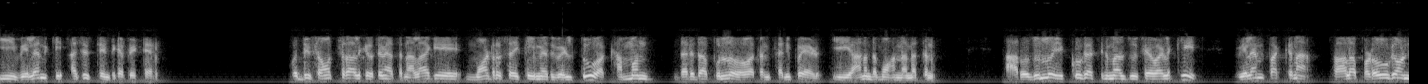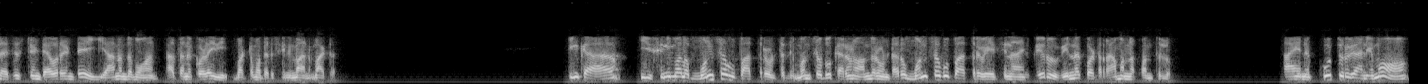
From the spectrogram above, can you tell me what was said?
ఈ విలన్కి అసిస్టెంట్గా పెట్టారు. కొద్ది సంవత్సరాల క్రితమే అతను అలాగే మోటార్ సైకిల్ మీద వెళ్తూ ఆ ఖమ్మం దరిదాపుల్లో అతను చనిపోయాడు ఈ ఆనందమోహన్ అన్న అతను. ఆ రోజుల్లో ఎక్కువగా సినిమాలు చూసే వాళ్ళకి విలన్ పక్కన చాలా పొడవుగా ఉండే అసిస్టెంట్ ఎవరంటే ఈ ఆనందమోహన్. అతను కూడా ఇది మొట్టమొదటి సినిమా అన్నమాట. ఇంకా ఈ సినిమాలో మున్సబు పాత్ర ఉంటుంది. మున్సబు కరణం అందరూ ఉంటారు. మున్సబు పాత్ర వేసిన ఆయన పేరు విన్నకోట రామన్న పంతులు. ఆయన కూతురుగానేమో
